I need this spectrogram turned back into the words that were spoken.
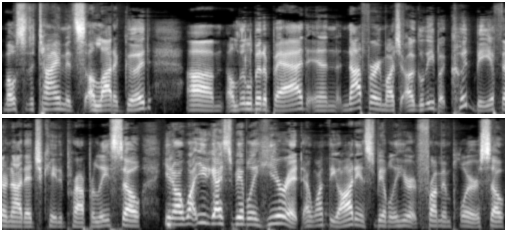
most of the time, it's a lot of good, um, a little bit of bad, and not very much ugly, but could be if they're not educated properly. So, you know, I want you guys to be able to hear it. I want the audience to be able to hear it from employers. So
